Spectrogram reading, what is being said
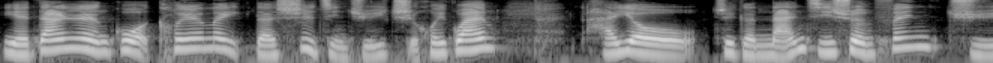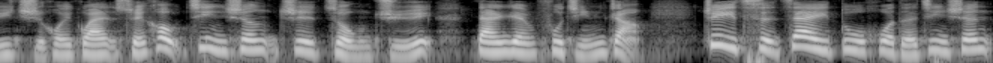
也担任过 Clear Lake 的市警局指挥官，还有这个南吉顺分局指挥官。随后晋升至总局，担任副警长。这一次再度获得晋升，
